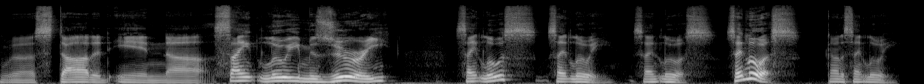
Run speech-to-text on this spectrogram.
uh, started in uh, St. Louis, Missouri. St. Louis? St. Louis. St. Louis. St. Louis. Going to St. Louis.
